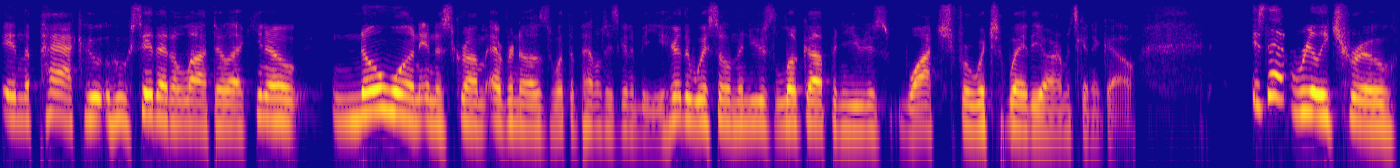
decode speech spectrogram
in the pack who, who say that a lot. They're like, you know, no one in a scrum ever knows what the penalty is going to be. You hear the whistle, and then you just look up and you just watch for which way the arm is going to go. Is that really true?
